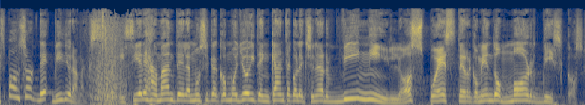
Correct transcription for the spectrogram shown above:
sponsor de Videoramax. Y si eres amante de la música como yo y te encanta coleccionar vinilos, pues te recomiendo Mordiscos,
